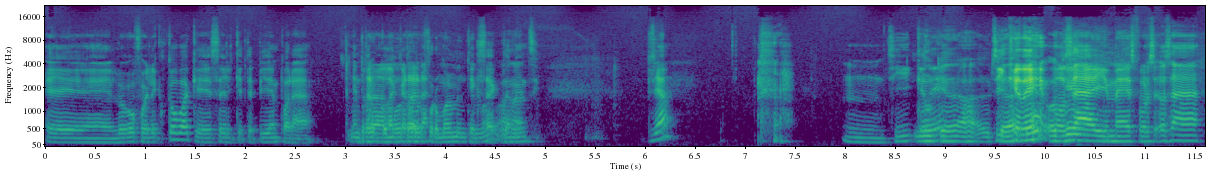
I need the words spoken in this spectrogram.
eh, luego fue el excoba, que es el que te piden para entrar a la tal, carrera. formalmente, ¿no? Ajá. Exactamente. Pues ya. Mm, sí, No quedé. queda- ajá, sí, ¿quedaste? quedé. O sea, y me esforcé. O sea,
